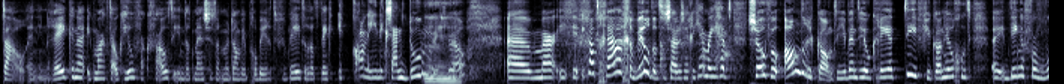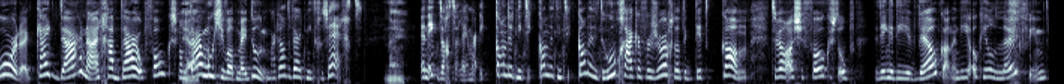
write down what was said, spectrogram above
taal en in rekenen. Ik maakte ook heel vaak fouten in dat mensen dat me dan weer proberen te verbeteren. Dat ik denk, ik kan hier niks aan doen, weet Mm. je wel. Eh, maar ik, ik had graag gewild dat ze zouden zeggen... ja, maar je hebt zoveel andere kanten. Je bent heel creatief, je kan heel goed eh, dingen verwoorden. Kijk daarna en ga daarop focussen, want Ja. daar moet je wat mee doen. Maar dat werd niet gezegd. Nee. En ik dacht alleen maar, ik kan dit niet, ik kan dit niet, ik kan dit niet. Hoe ga ik ervoor zorgen dat ik dit kan? Terwijl als je focust op de dingen die je wel kan en die je ook heel leuk vindt,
